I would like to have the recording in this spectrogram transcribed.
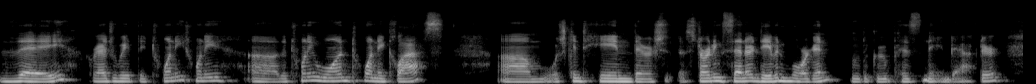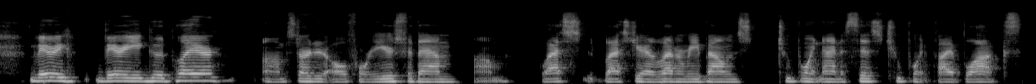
they graduate the 2020, uh, the 21-20 class, um, which contained their starting center, David Morgan, who the group has named after. Very, very good player. Um, started all four years for them. Um, last last year, 11 rebounds, 2.9 assists, 2.5 blocks,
